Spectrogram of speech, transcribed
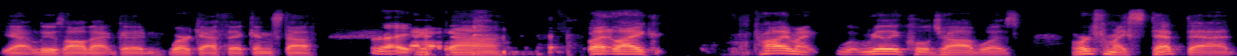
yeah, lose all that good work ethic and stuff. right And, uh, but like, probably my really cool job was I worked for my stepdad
